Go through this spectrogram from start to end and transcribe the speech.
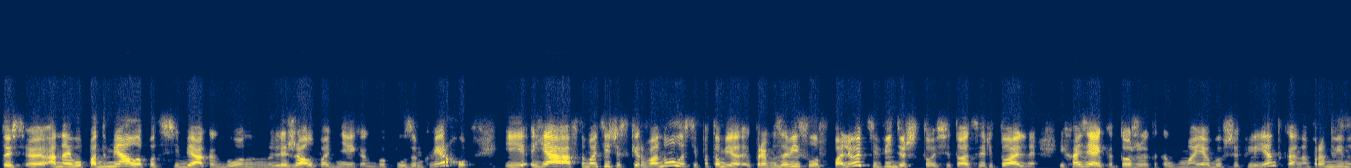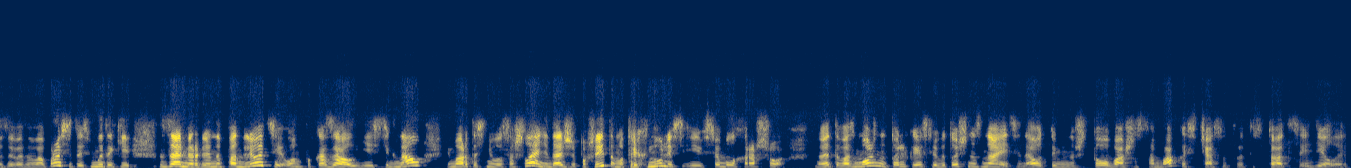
то есть э, она его подмяла под себя, как бы он лежал под ней как бы пузом кверху, и я автоматически рванулась, и потом я прям зависла в полете, видя, что ситуация ритуальная, и хозяйка тоже, это как бы моя бывшая клиентка, она продвинулась продвинутый в этом вопросе. То есть мы такие замерли на подлете, он показал ей сигнал, и Марта с него сошла, и они дальше пошли, там отряхнулись, и все было хорошо. Но это возможно только если вы точно знаете, да, вот именно что ваша собака сейчас вот в этой ситуации делает.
